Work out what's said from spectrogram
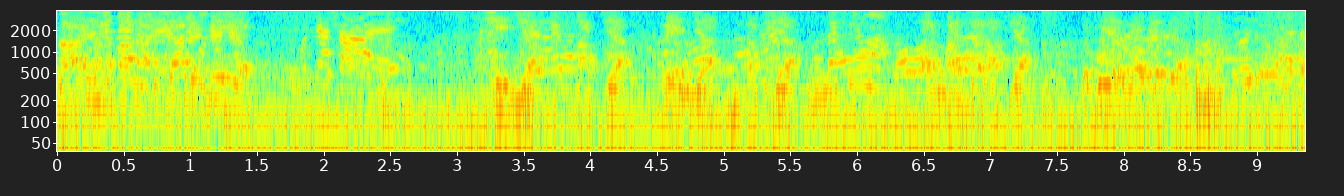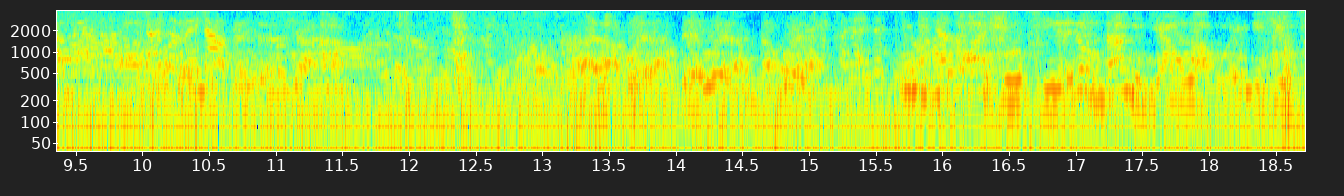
来两百来，下面几条？我叫啥诶？七只、八只、八只、十只。两块十六只，这几个多少条？啊，先等一下，先等一下哈。来六位来，八位来，十位来。你今天都爱收钱，你都唔知物件有啊无？一直收钱。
